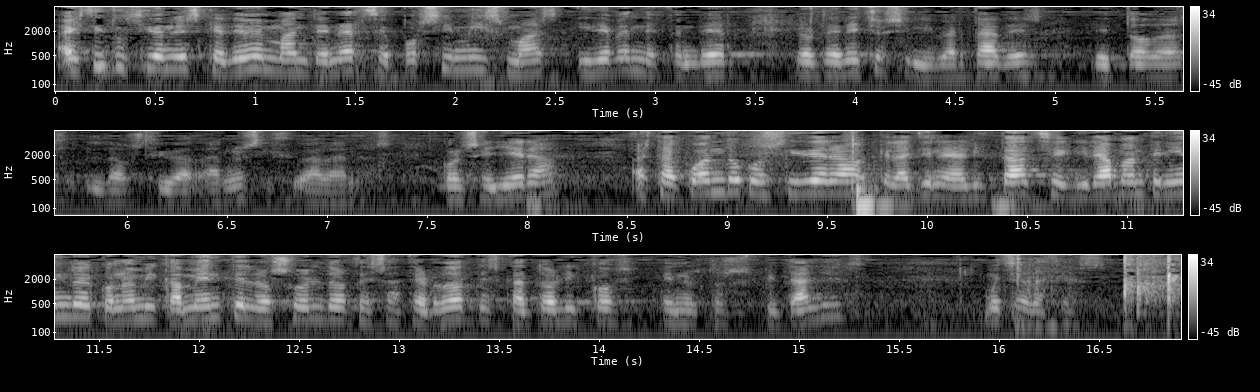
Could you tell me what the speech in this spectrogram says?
a instituciones que deben mantenerse por sí mismas y deben defender los derechos y libertades de todos los ciudadanos y ciudadanas. Consellera, ¿hasta cuándo considera que la Generalitat seguirá manteniendo económicamente los sueldos de sacerdotes católicos en nuestros hospitales? Muchas gracias.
